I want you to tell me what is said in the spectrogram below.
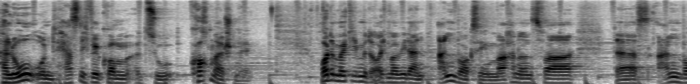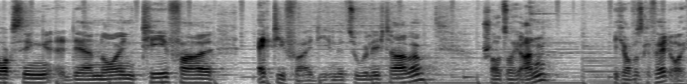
Hallo und herzlich willkommen zu Koch mal schnell. Heute möchte ich mit euch mal wieder ein Unboxing machen und zwar das Unboxing der neuen Tefal Actify, die ich mir zugelegt habe. Schaut es euch an. Ich hoffe, es gefällt euch.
